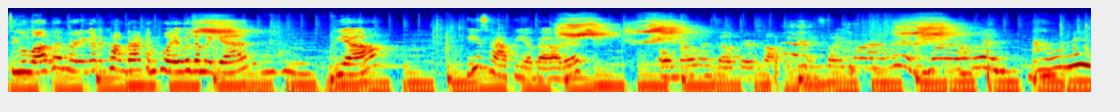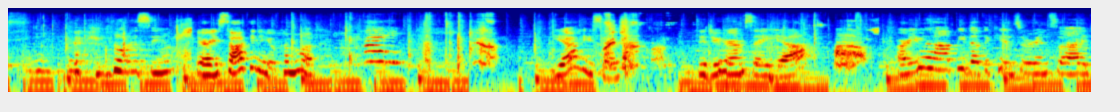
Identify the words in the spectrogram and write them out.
Do you love him? Are you gonna come back and play with him again? Mm-hmm. Yeah? He's happy about it. Oh, Merlin's out there talking. He's going, Merlin, Merlin. I want to see. You want to see him? There, he's talking to you. Come look. Hi. Yeah, he says. Did you hear him say yeah? Are you happy that the kids are inside?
